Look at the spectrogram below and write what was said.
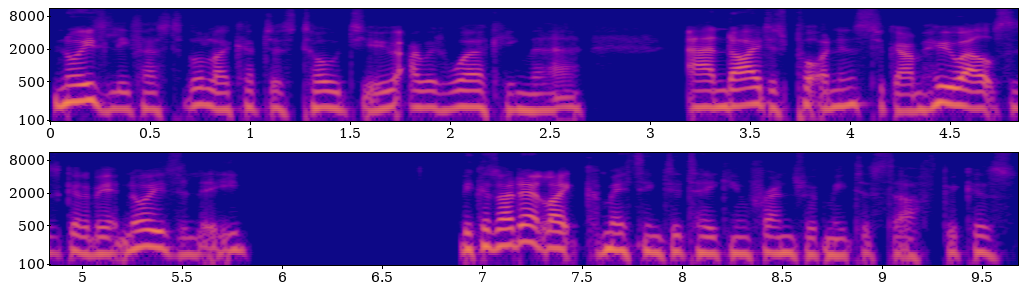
Noisily Festival, like I've just told you. I was working there. And I just put on Instagram, who else is going to be at Noisily? because I don't like committing to taking friends with me to stuff because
